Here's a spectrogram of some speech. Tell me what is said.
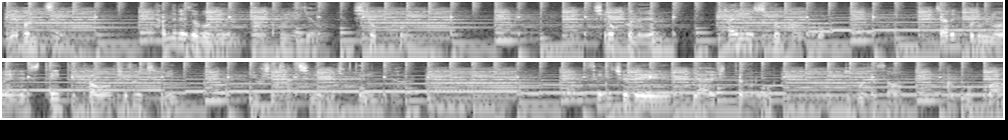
네 번째, 하늘에서 보는 방콕 야경 시로코. 시로코는 타이의 수도 방콕, 짜른꾸릉로의 스테이트 타워 최상층인 64층에 있는 식당입니다. 세계 최대의 야외 식당으로 이곳에서 방콕과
